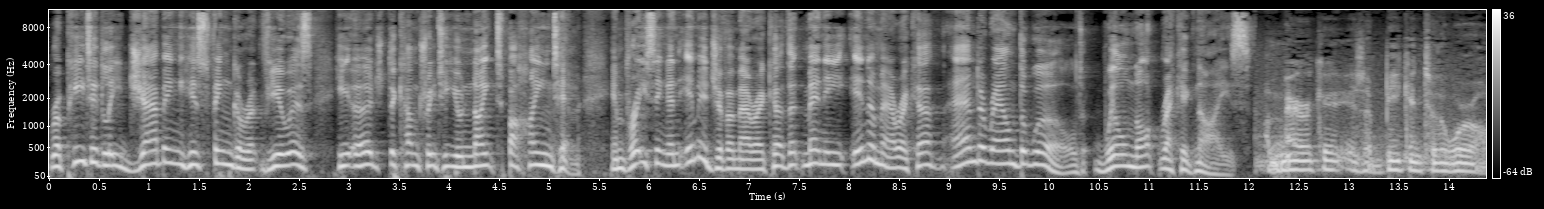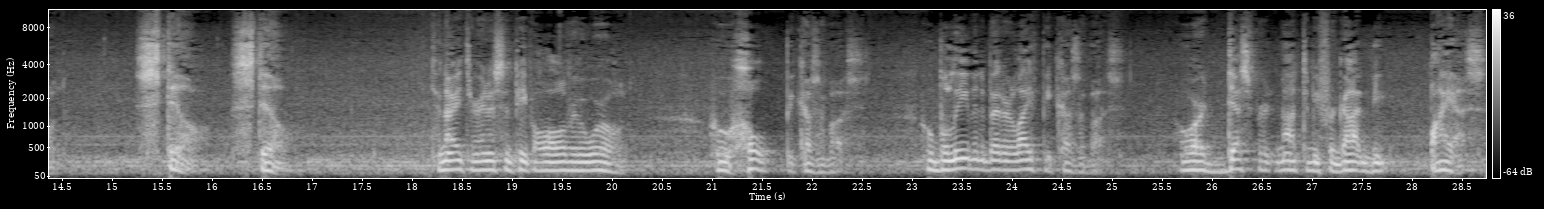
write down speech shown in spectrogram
Repeatedly jabbing his finger at viewers, he urged the country to unite behind him, embracing an image of America that many in America and around the world will not recognize. America is a beacon to the world. Still, still. Tonight, there are innocent people all over the world who hope because of us, who believe in a better life because of us, who are desperate not to be forgotten by us,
